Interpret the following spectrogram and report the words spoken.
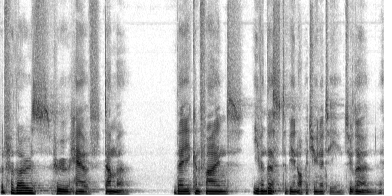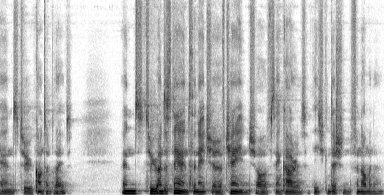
But for those who have Dhamma, they can find even this to be an opportunity to learn and to contemplate and to understand the nature of change of sankharas, of these conditioned phenomena.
